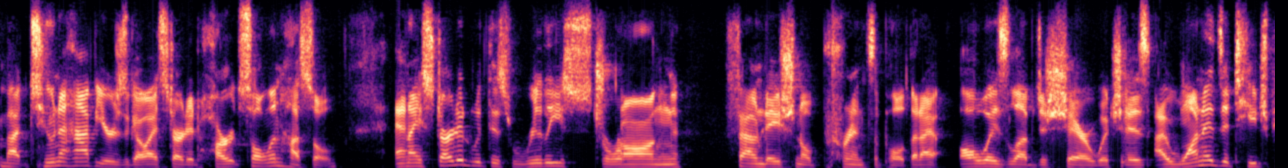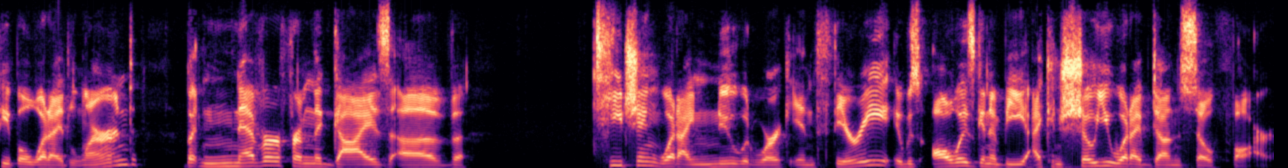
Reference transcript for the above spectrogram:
about two and a half years ago, I started Heart, Soul, and Hustle. And I started with this really strong foundational principle that I always love to share, which is I wanted to teach people what I'd learned, but never from the guise of teaching what I knew would work in theory. It was always going to be I can show you what I've done so far.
